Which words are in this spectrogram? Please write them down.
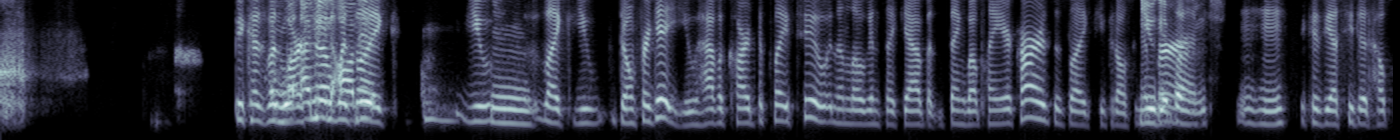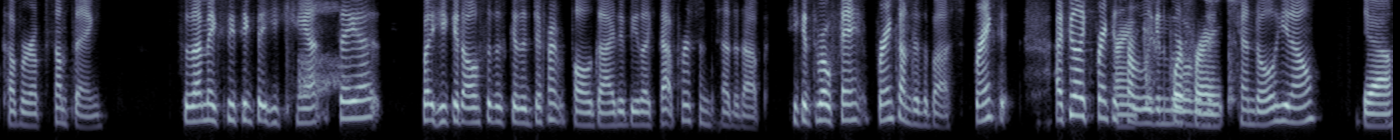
Because oh, when Well, I mean, was obvi- like, "You Mm, like you don't forget you have a card to play too," and then Logan's like, "Yeah, but the thing about playing your cards is like you could also get you burned. get burned. hmm because yes, he did help cover up something. So that makes me think that he can't say it, but he could also just get a different fall guy to be like that person set it up. He could throw Fa- Frank under the bus. Frank, I feel like Frank, is probably going to move over Frank. to Kendall. You know, Yeah,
